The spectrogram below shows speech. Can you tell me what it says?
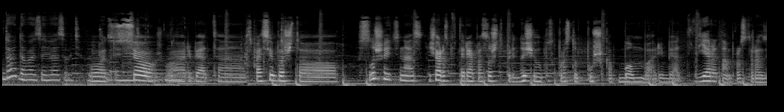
Да, давай завязывать. Вот, все, уже много. ребят, э, спасибо, что слушаете нас. Еще раз повторяю, послушайте предыдущий выпуск. Просто пушка, бомба, ребят. Вера там просто раз...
